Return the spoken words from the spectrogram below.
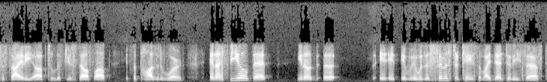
society up, to lift yourself up. It's a positive word. And I feel that, you know, uh, it, it, it was a sinister case of identity theft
